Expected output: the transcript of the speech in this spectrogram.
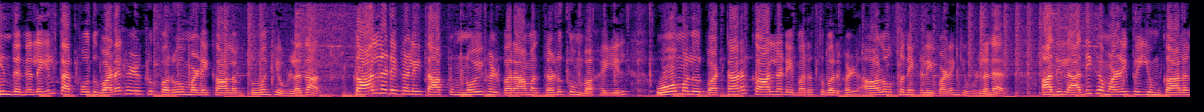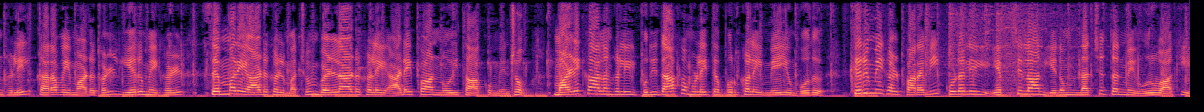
இந்த நிலையில் தற்போது வடகிழக்கு பருவமழை காலம் துவங்கியுள்ளதால் கால்நடைகளை தாக்கும் நோய்கள் வராமல் தடுக்கும் வகையில் ஓமலூர் வட்டார கால்நடை மருத்துவர்கள் ஆலோசனைகளை வழங்கியுள்ளனர். அதில் அதிக மழை பெய்யும் காலங்களில் கறவை மாடுகள் எருமைகள் செம்மறி ஆடுகள் மற்றும் வெள்ளாடுகளை அடைப்பான் நோய் தாக்கும் என்றும் மழைக்காலங்களில் புதிதாக முளைத்த புற்களை மேயும் போது கிருமிகள் பரவி குடலில் எப்சிலான் எனும் நச்சுத்தன்மை உருவாகி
